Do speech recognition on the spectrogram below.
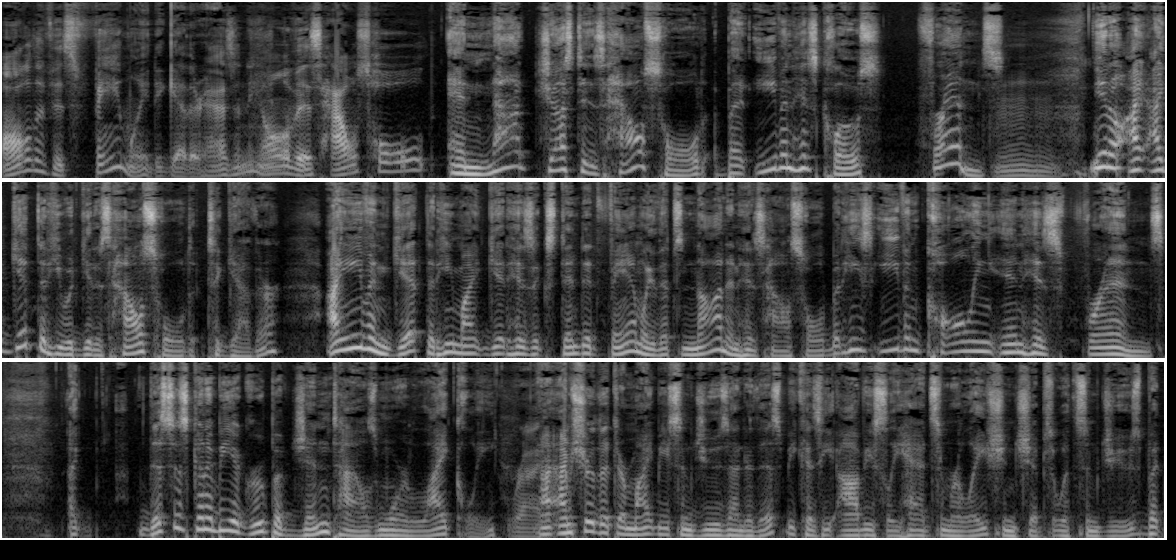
all of his family together, hasn't he? All of his household. and not just his household, but even his close friends. You know, I, I get that he would get his household together. I even get that he might get his extended family that's not in his household, but he's even calling in his friends. Uh, this is going to be a group of Gentiles more likely. Right. I, I'm sure that there might be some Jews under this because he obviously had some relationships with some Jews, but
